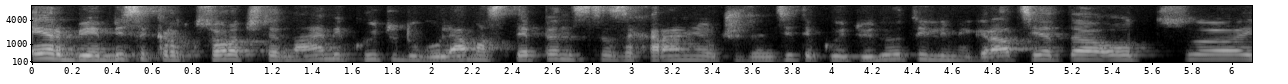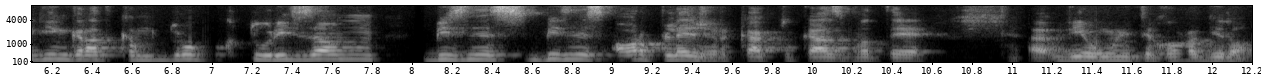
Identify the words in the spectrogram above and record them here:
Airbnb са краткосрочните найми, които до голяма степен са захранени от чужденците, които идват или миграцията от един град към друг, туризъм, бизнес, бизнес or pleasure, както казвате вие умните хора, Дидо.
